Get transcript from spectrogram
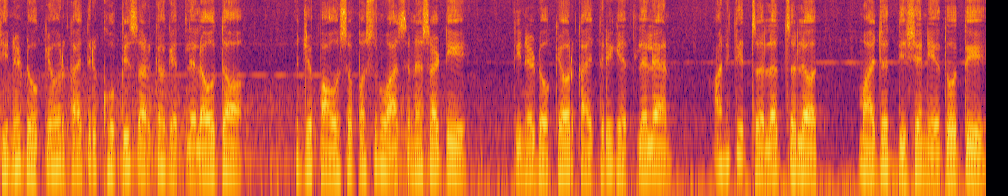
जिने डोक्यावर काहीतरी खोपीसारखा घेतलेला होता. म्हणजे पावसापासून वाचण्यासाठी तिने डोक्यावर काहीतरी घेतलेल्यान आणि ती चलत चलत माझ्या दिशेने येत होती.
